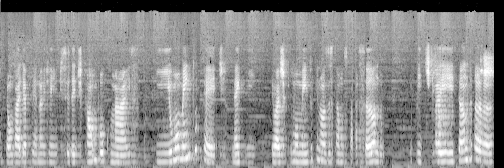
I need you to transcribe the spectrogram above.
Então vale a pena a gente se dedicar um pouco mais. E o momento pede, né? Que eu acho que o momento que nós estamos passando, que aí tanta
